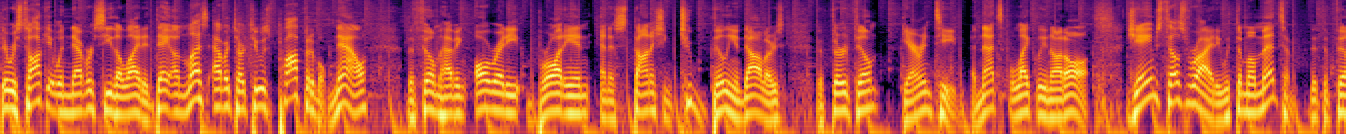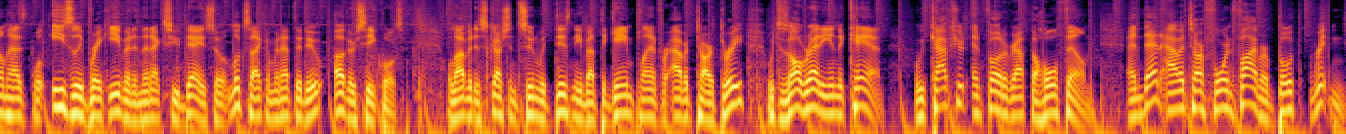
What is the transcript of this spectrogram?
there was talk it would never see the light of day unless Avatar 2 is profitable. Now, the film having already brought in an astonishing $2 billion, the third film guaranteed. And that's likely not all. James tells Variety with the momentum that the film has will easily break even in the next few days, so it looks like I'm going to have to do other sequels. We'll have a discussion soon with Disney about the game plan for Avatar 3, which is already in the can. We've captured and photographed the whole film. And then Avatar 4 and 5 are both written.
